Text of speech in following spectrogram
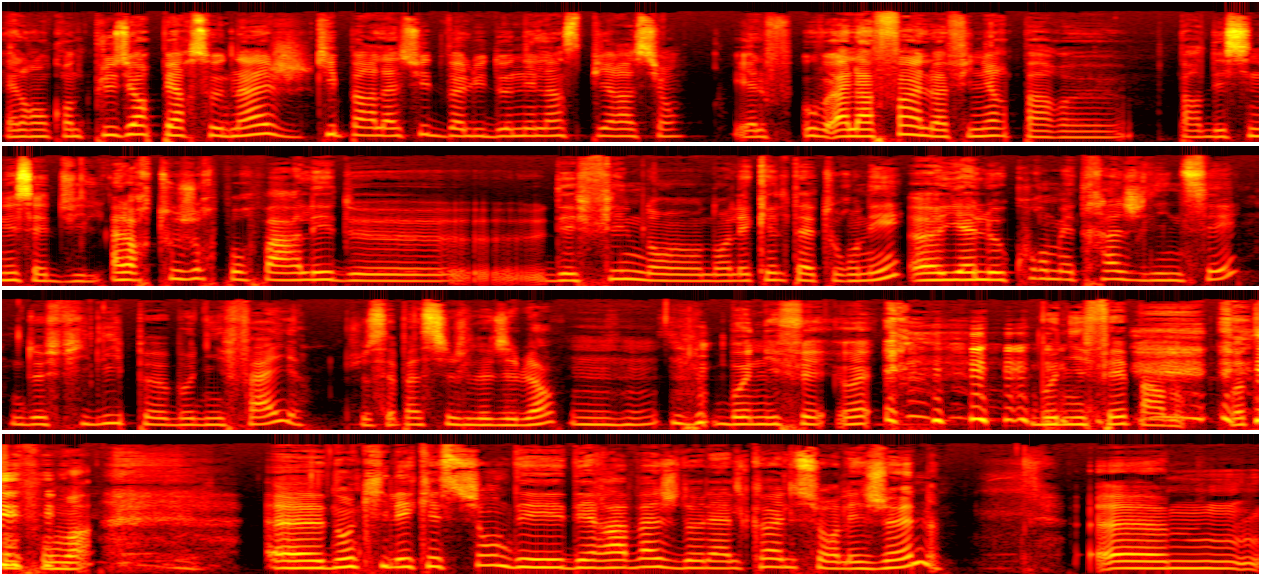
Elle rencontre plusieurs personnages qui par la suite va lui donner l'inspiration. Et à la fin, elle va finir par, euh, par dessiner cette ville. Alors toujours pour parler de, des films dans, dans lesquels tu as tourné, il euh, y a le court métrage L'INSEE de Philippe Bonifay. Je ne sais pas si je le dis bien. Mm -hmm. Bonifay, ouais. Bonifay, pardon. Autant pour moi. Euh, donc, il est question des, des ravages de l'alcool sur les jeunes. Euh,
